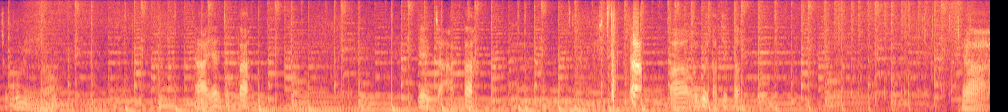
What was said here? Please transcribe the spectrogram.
쪼꼬미요. 야, 얘는 작다. 얘는 작다. 아, 아 얼굴이 다 튀다. 야,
